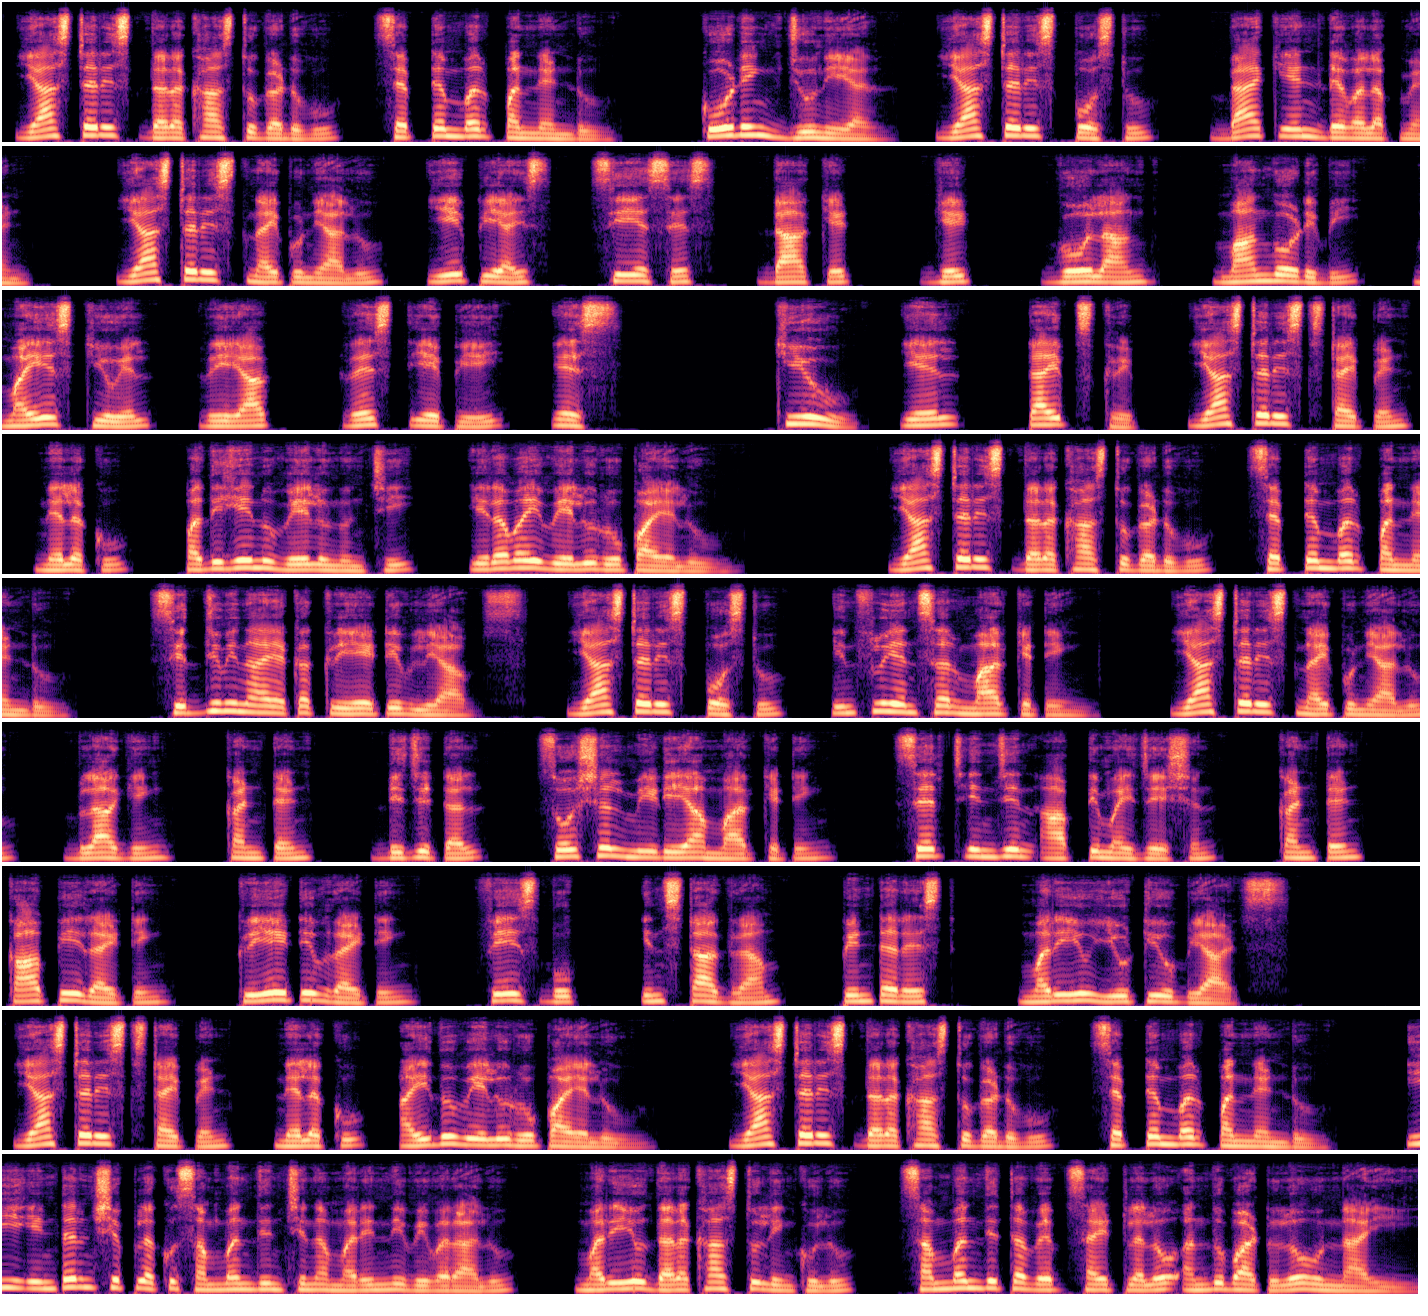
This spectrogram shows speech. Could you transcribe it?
యాస్టరిస్క్ దరఖాస్తు గడువు సెప్టెంబర్ పన్నెండు. Coding junior. Asterisk post back end development. Asterisk నైపుణ్యాలు APIs CSS Docker Git Golang MongoDB MySQL React REST API S Q L TypeScript asterisk stipend నెలకు పదిహేను వేలు నుంచి ఇరవై వేలు రూపాయలు. యాస్టరిస్క్ దరఖాస్తు గడువు సెప్టెంబర్ పన్నెండు. Siddhivinayak creative labs asterisk post influencer marketing. Asterisk నైపుణ్యాలు blogging content digital social media marketing search engine optimisation content copy writing creative writing Facebook Instagram Pinterest మరియు యూట్యూబ్ యాడ్స్. యాస్టరిస్క్ స్టైపెండ్ నెలకు ఐదు వేలు రూపాయలు. Asterisk దరఖాస్తు గడువు September పన్నెండు. ఈ ఇంటర్న్షిప్లకు సంబంధించిన మరిన్ని వివరాలు మరియు దరఖాస్తు లింకులు సంబంధిత వెబ్సైట్లలో అందుబాటులో ఉన్నాయి.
